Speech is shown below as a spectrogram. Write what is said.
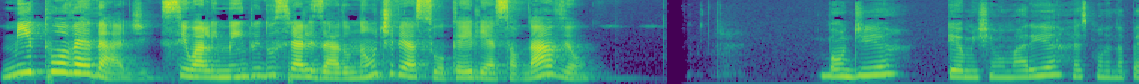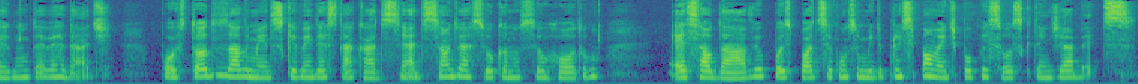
mito ou verdade? Se o alimento industrializado não tiver açúcar, ele é saudável? Bom dia, eu me chamo Maria. Respondendo a pergunta, é verdade. Pois todos os alimentos que vêm destacados sem adição de açúcar no seu rótulo é saudável, pois pode ser consumido principalmente por pessoas que têm diabetes.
